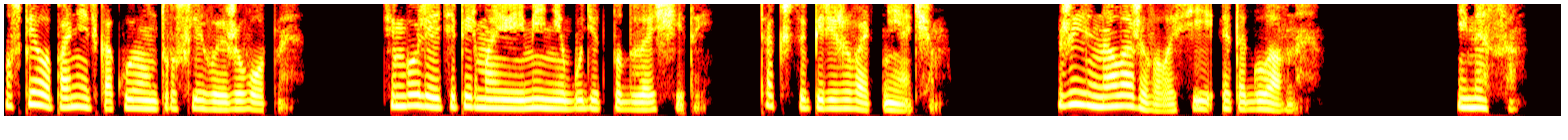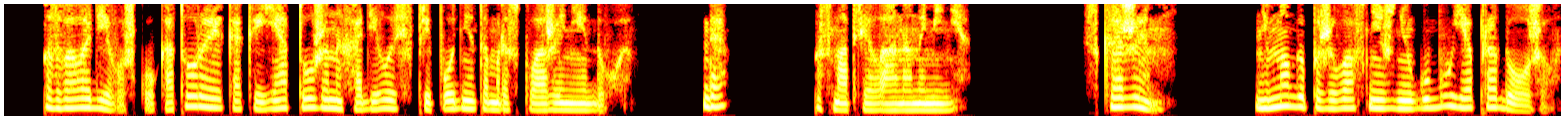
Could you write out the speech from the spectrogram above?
Успела понять, какое он трусливое животное. Тем более теперь мое имение будет под защитой, так что переживать не о чем. Жизнь налаживалась, и это главное. Инесса позвала девушку, которая, как и я, тоже находилась в приподнятом расположении духа. «Да?» — посмотрела она на меня. «Скажи». Немного пожевав нижнюю губу, я продолжила.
